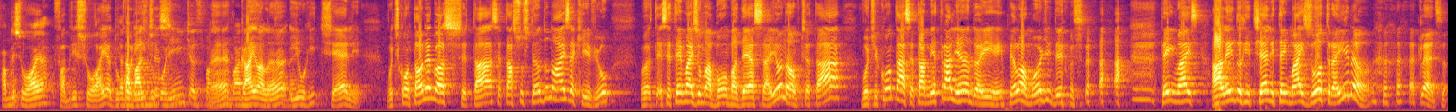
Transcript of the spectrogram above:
Fabrício Oia. Fabrício Oia, do é Corinthians. Da base do Corinthians, passou é, por Caio Alan e o Richelli. Vou te contar um negócio, você tá, você tá assustando nós aqui, viu? Você tem mais uma bomba dessa aí ou não? Porque você tá, vou te contar, você tá metralhando aí, hein? Pelo amor de Deus. tem mais, além do Richelli, tem mais outra aí, não? Clédson.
